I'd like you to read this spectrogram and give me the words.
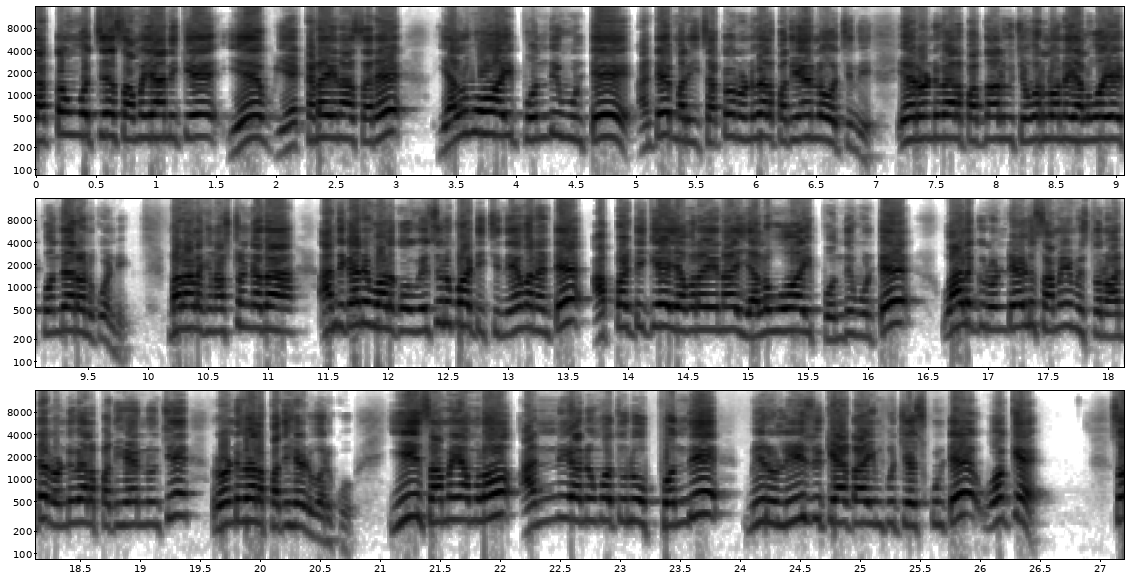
చట్టం వచ్చే సమయానికే ఏ ఎక్కడైనా సరే ఎల్ఓఐ పొంది ఉంటే అంటే మరి ఈ చట్టం రెండు వేల పదిహేనులో వచ్చింది. ఏ రెండు వేల పద్నాలుగు చివరిలోనే ఎల్ఓఐ పొందారనుకోండి. మరి వాళ్ళకి నష్టం కదా? అందుకని వాళ్ళకు ఒక వెసులుబాటు ఇచ్చింది. ఏమనంటే అప్పటికే ఎవరైనా ఎల్ఓఐ పొంది ఉంటే వాళ్ళకి రెండేళ్ళు సమయం ఇస్తున్నాం. అంటే రెండు వేల పదిహేను నుంచి రెండు వేల పదిహేడు వరకు. ఈ సమయంలో అన్ని అనుమతులు పొంది మీరు లీజు కేటాయింపు చేసుకుంటే ఓకే. సో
